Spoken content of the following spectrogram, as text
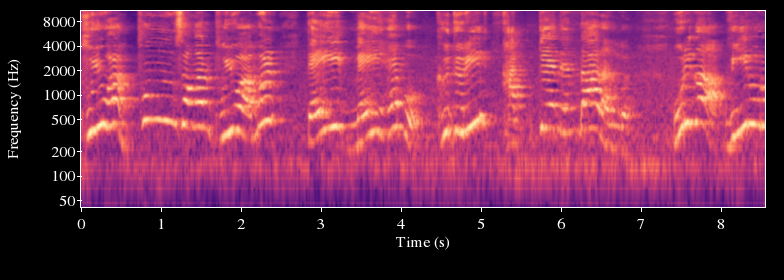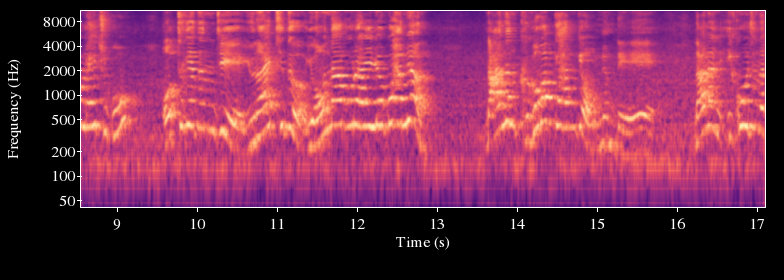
부유함 풍성한 부유함을 they may have 그들이 갖게 된다라는 거예요. 우리가 위로를 해주고 어떻게든지 유나이티드 연합을 하려고 하면 나는 그거밖에 한 게 없는데 나는 이코지나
